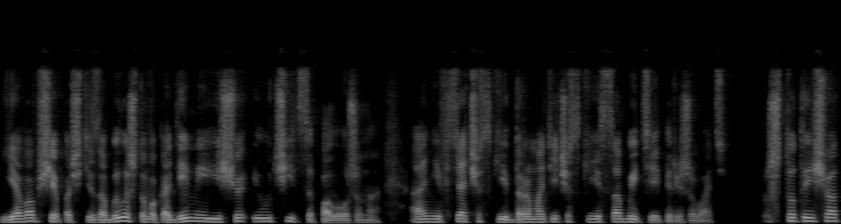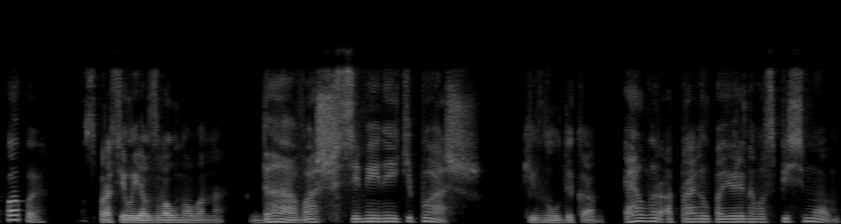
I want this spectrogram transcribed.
Я вообще почти забыла, что в академии еще и учиться положено, а не всяческие драматические события переживать». «Что-то еще от папы?» – спросила я взволнованно. «Да, ваш семейный экипаж», — кивнул декан. Эллар отправил поверенного с письмом,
